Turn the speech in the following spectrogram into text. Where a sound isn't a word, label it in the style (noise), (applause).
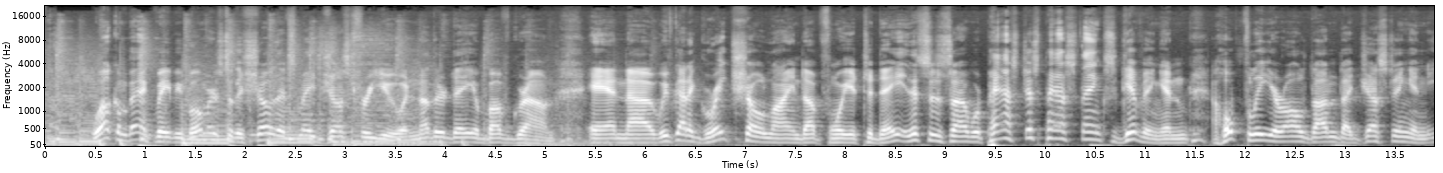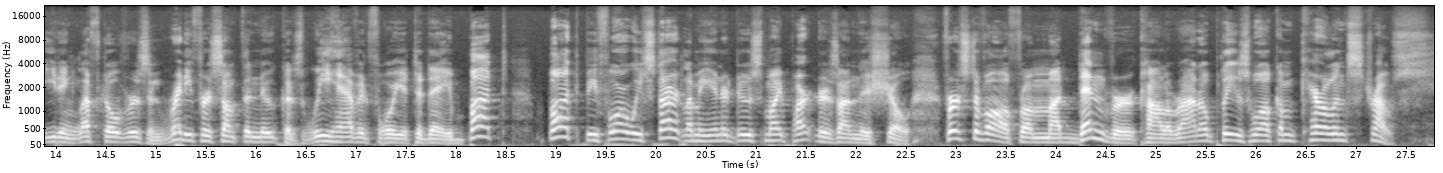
Welcome back, baby boomers, to the show that's made just for you. Another day above ground, and uh, we've got a great show lined up for you today. This is uh, we're past just past Thanksgiving, and hopefully you're all done digesting and eating leftovers and ready for something new because we have it for you today. But but before we start, let me introduce my partners on this show. First of all, from uh, Denver, Colorado, please welcome Carolyn Strauss.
